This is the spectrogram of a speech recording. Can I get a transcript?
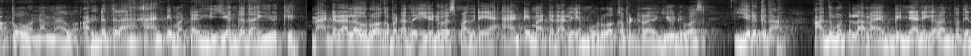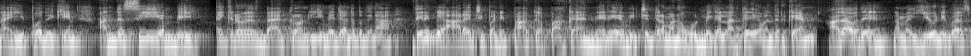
அப்போது நம்ம அண்டத்தில் ஆன்டி மேட்டர் எங்கே தான் இருக்குது மேட்டரால் உருவாக்கப்பட்ட அந்த யூனிவர்ஸ் மாதிரியே ஆன்டி மேட்டராலேயும் உருவாக்கப்பட்ட யூனிவர்ஸ் இருக்குதா? அது மட்டும் இல்லாமல் விஞ்ஞானிகள் வந்து பார்த்தீங்கன்னா இப்போதைக்கு அந்த சிஎம்பி மைக்ரோவேவ் பேக்ரவுண்ட் இமேஜ் வந்து பார்த்தீங்கன்னா திருப்பி ஆராய்ச்சி பண்ணி பார்க்க பார்க்க நிறைய விசித்திரமான உண்மைகள்லாம் தெரிய வந்திருக்கு. அதாவது நம்ம யூனிவர்ஸ்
